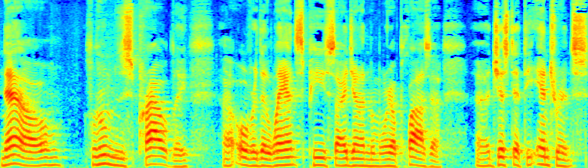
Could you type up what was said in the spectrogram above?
now looms proudly uh, over the Lance P. Sijan Memorial Plaza, uh, just at the entrance,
